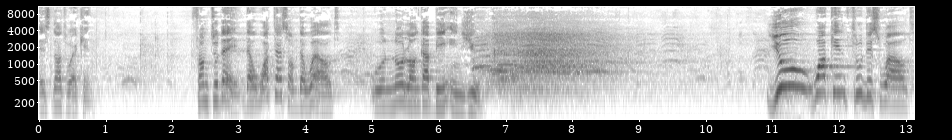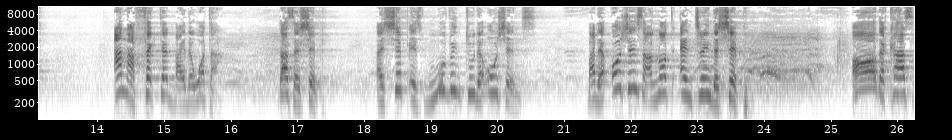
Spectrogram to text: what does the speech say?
is not working. From today, the waters of the world will no longer be in you. You walking through this world unaffected by the water. That's a ship. A ship is moving through the oceans, but the oceans are not entering the ship. All the cars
